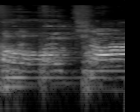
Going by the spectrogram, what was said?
Oh, child.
